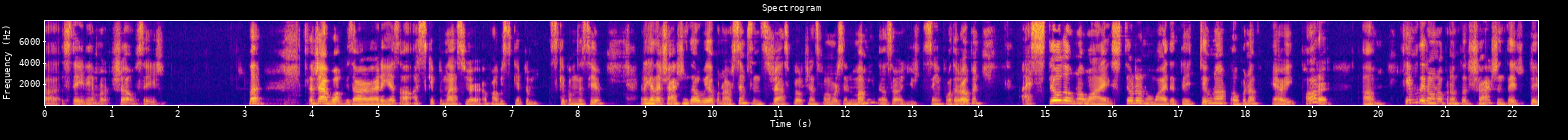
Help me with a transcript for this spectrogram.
uh, stadium or show stage. But the Jabbawockeez are alright, I guess. i I skipped them last year. I'll probably skip them, skip them this year. And again, the attractions that will be open are Simpsons, Jurassic World, Transformers, and Mummy. Those are the same for they're open. I still don't know why. Still don't know why that they do not open up Harry Potter. Um, even if they don't open up the attractions, they they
